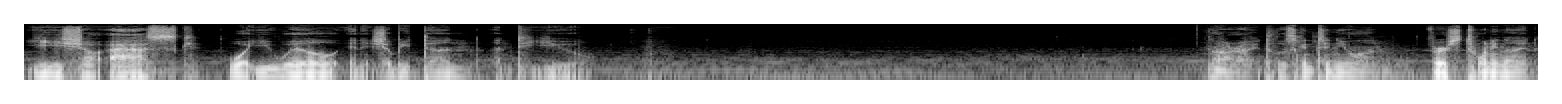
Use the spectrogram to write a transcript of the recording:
ye shall ask what you will, and it shall be done unto you. All right, let's continue on. Verse 29.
